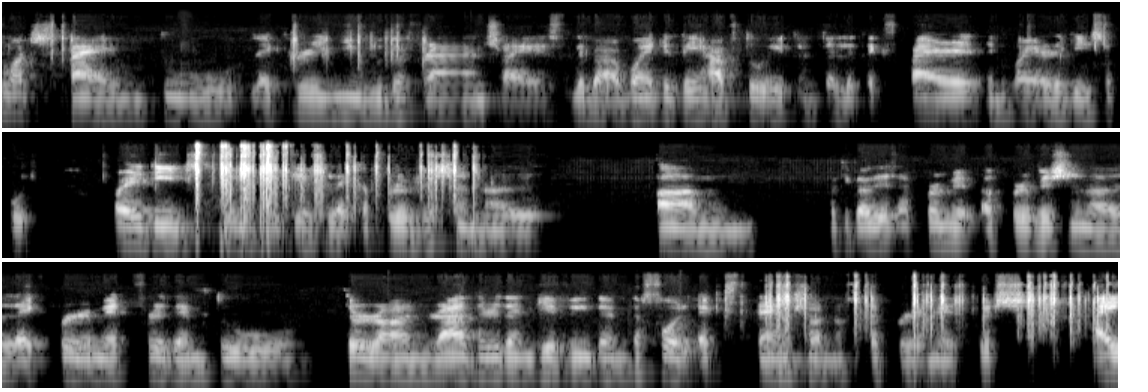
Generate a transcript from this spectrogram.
much time to like renew the franchise, diba? Why did they have to wait until it expired and why are they supposed or are they just going to give like a provisional um what do you call this a permit a provisional like permit for them to to run rather than giving them the full extension of the permit, which I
